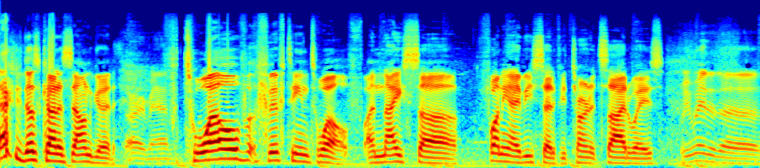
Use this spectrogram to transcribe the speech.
actually does kind of sound good. Sorry, man. 12, 15, 12. A nice, uh, funny IV set if you turn it sideways. We waited a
